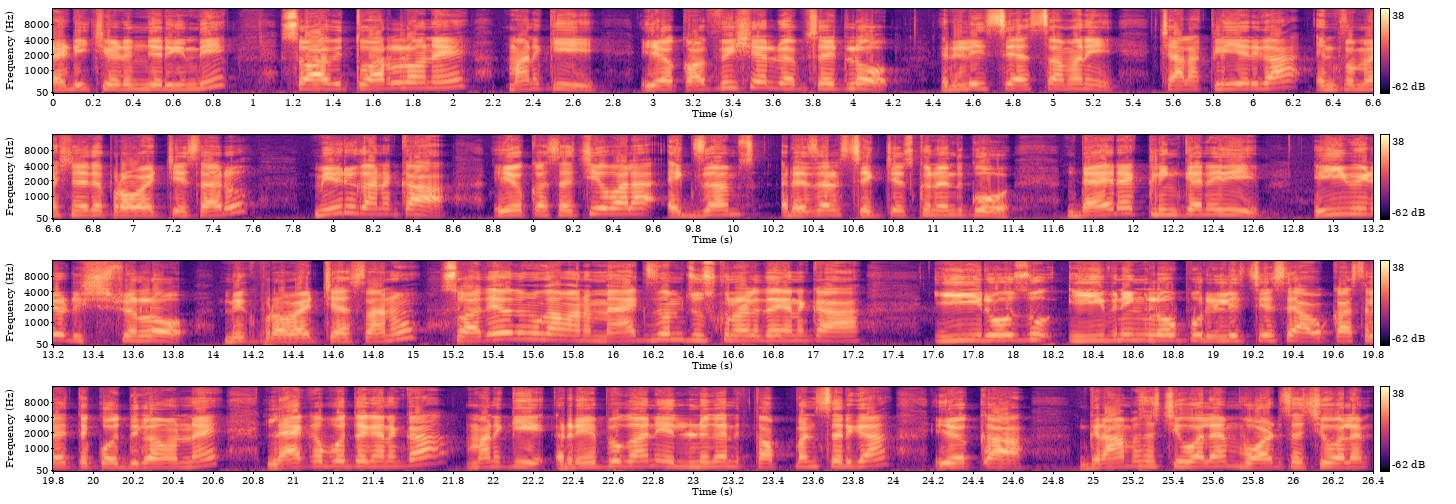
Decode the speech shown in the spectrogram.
రెడీ చేయడం జరిగింది. సో అవి త్వరలోనే మనకి ఈ యొక్క అఫీషియల్ వెబ్సైట్లో రిలీజ్ చేస్తామని చాలా క్లియర్గా ఇన్ఫర్మేషన్ అయితే ప్రొవైడ్ చేశారు. మీరు కనుక ఈ యొక్క సచివాలయ ఎగ్జామ్స్ రిజల్ట్స్ చెక్ చేసుకునేందుకు డైరెక్ట్ లింక్ అనేది ఈ వీడియో డిస్క్రిప్షన్లో మీకు ప్రొవైడ్ చేస్తాను. సో అదేవిధంగా మనం మ్యాక్సిమం చూసుకున్నట్లయితే కనుక ఈ రోజు ఈవినింగ్ లోపు రిలీజ్ చేసే అవకాశాలు అయితే కొద్దిగా ఉన్నాయి. లేకపోతే కనుక మనకి రేపు కానీ ఎల్లుండి కానీ తప్పనిసరిగా ఈ యొక్క గ్రామ సచివాలయం వార్డు సచివాలయం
